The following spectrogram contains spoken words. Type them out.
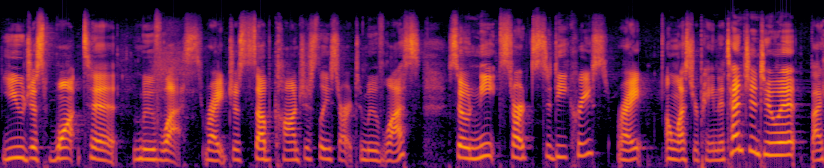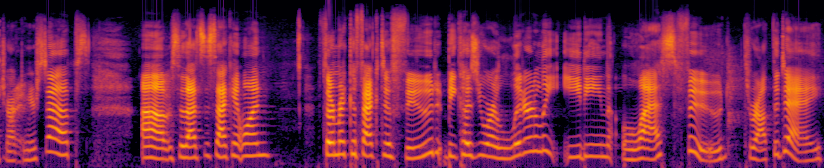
you just want to move less, right? Just subconsciously start to move less. So NEAT starts to decrease, right? Unless you're paying attention to it by tracking Right. your steps. Um, so that's the second one. Thermic effect of food, because you are literally eating less food throughout the day,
